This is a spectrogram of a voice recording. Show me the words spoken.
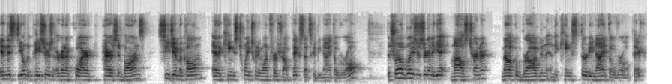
In this deal, the Pacers are going to acquire Harrison Barnes, CJ McCollum, and the Kings 2021 first round picks. So that's going to be ninth overall. The Trailblazers are going to get Miles Turner, Malcolm Brogdon, and the Kings' 39th overall pick.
